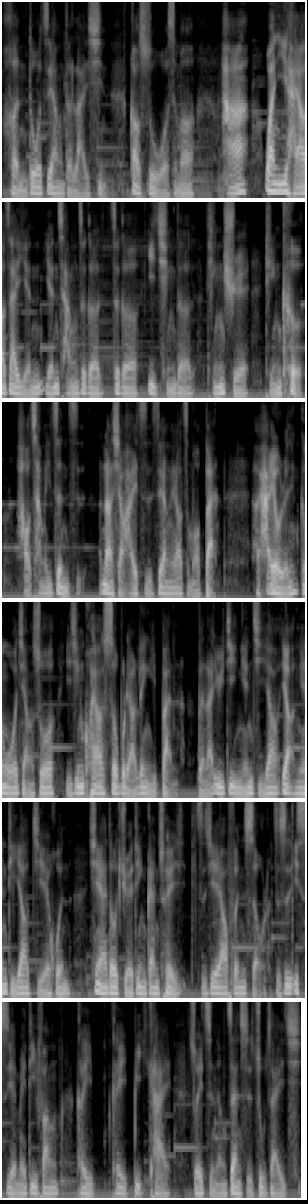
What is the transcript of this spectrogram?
很多这样的来信告诉我什么？哈，万一还要再延延长这个这个疫情的停学停课好长一阵子，那小孩子这样要怎么办？还有人跟我讲说，已经快要受不了另一半了。本来预计年底要要年底要结婚，现在都决定干脆直接要分手了。只是一时也没地方可以可以避开，所以只能暂时住在一起。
